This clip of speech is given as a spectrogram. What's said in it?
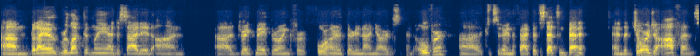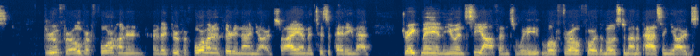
um, but I reluctantly I decided on uh, Drake Maye throwing for 439 yards and over, uh, considering the fact that Stetson Bennett and the Georgia offense threw for over 400 or they threw for 439 yards. So I am anticipating that Drake Maye and the UNC offense we will throw for the most amount of passing yards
